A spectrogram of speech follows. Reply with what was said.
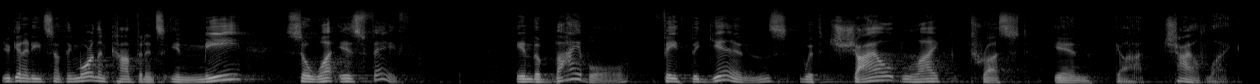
You're going to need something more than confidence in me. So, what is faith? In the Bible, faith begins with childlike trust in God. Childlike.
